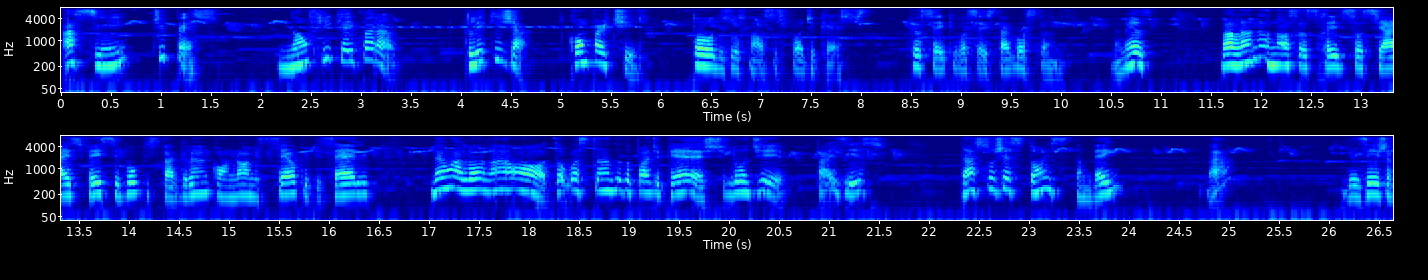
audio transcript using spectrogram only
Assim, te peço, não fique aí parado. Clique já, compartilhe todos os nossos podcasts, que eu sei que você está gostando, não é mesmo? Vá lá nas nossas redes sociais, Facebook, Instagram, com o nome Celp Picelli. Dê um alô lá, ó, tô gostando do podcast, Ludi, faz isso. Dá sugestões também, tá? Deseja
